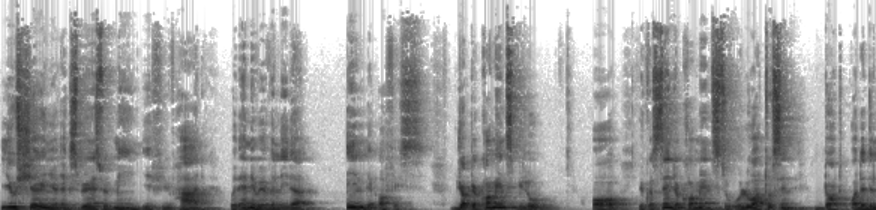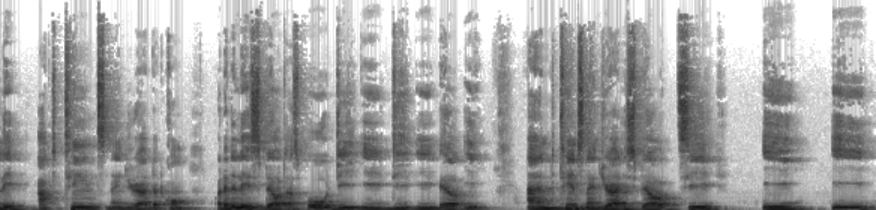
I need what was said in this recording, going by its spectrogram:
you sharing your experience with me if you've had with any Raven leader in the office. Drop your comments below, or you can send your comments to oluwatosin.odedele at teensnigeria.com. Odedele is spelled as O D E D E L E, and Teens Nigeria is spelled T E E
